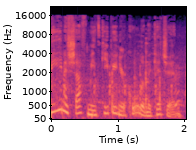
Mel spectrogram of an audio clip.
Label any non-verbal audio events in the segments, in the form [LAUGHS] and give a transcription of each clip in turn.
being a chef means keeping your cool in the kitchen.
